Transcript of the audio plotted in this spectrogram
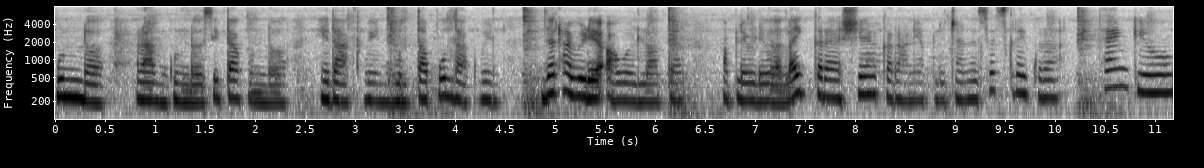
कुंड रामकुंड सीताकुंड हे दाखवेन झुलता पूल दाखवेन. जर हा व्हिडिओ आवडला तर आपल्या व्हिडिओला लाईक करा शेअर करा आणि आपले चॅनल सबस्क्राईब करा. थँक्यू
